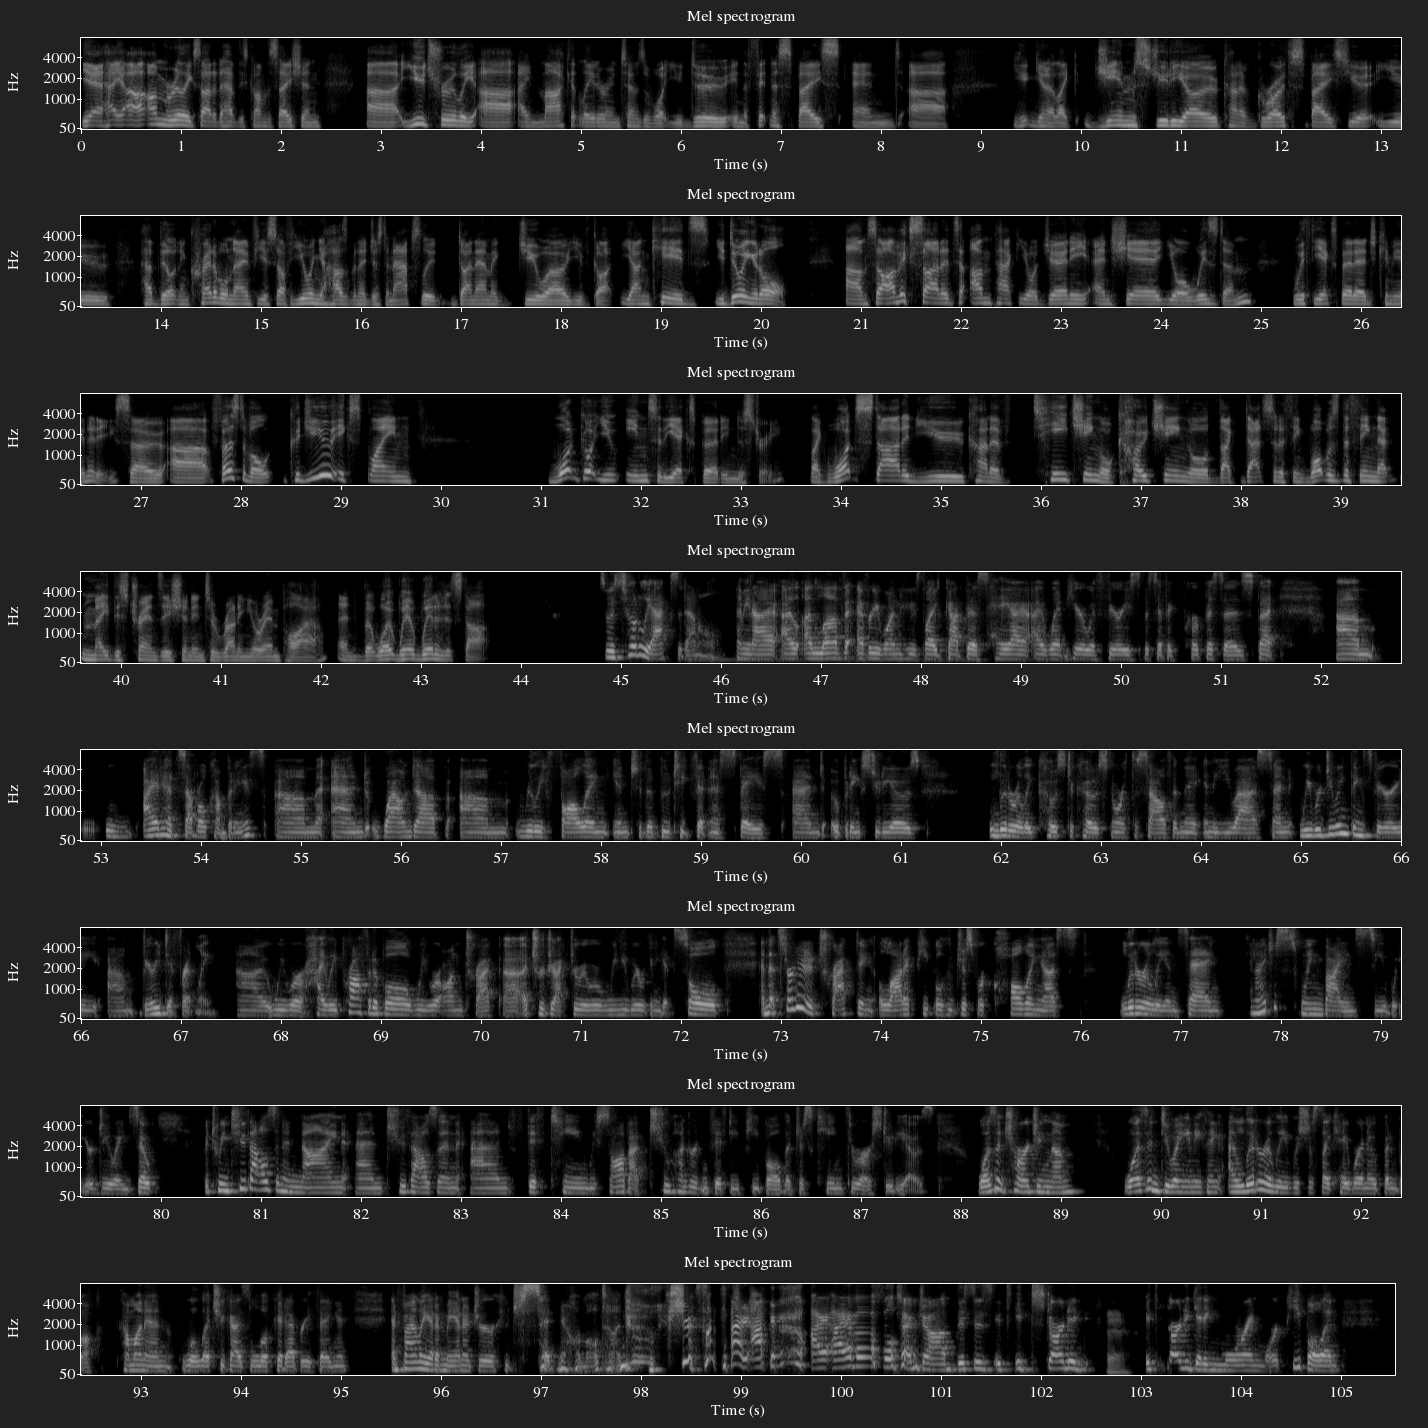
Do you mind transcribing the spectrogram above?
Yeah. Hey, I'm really excited to have this conversation. Uh, you truly are a market leader in terms of what you do in the fitness space and uh, you, you know like gym studio kind of growth space. You you have built an incredible name for yourself. You and your husband are just an absolute dynamic duo. You've got young kids. You're doing it all. Um, so I'm excited to unpack your journey and share your wisdom with the Expert Edge community. So, uh, first of all, could you explain what got you into the expert industry? Like, what started you kind of teaching or coaching or like that sort of thing? What was the thing that made this transition into running your empire? And but where where, where did it start? So it's totally accidental. I mean, I, I, I love everyone who's like got this. Hey, I, I went here with very specific purposes, but um, I had had several companies um, and wound up um, really falling into the boutique fitness space and opening studios literally coast to coast, north to south in the in the U.S. And we were doing things very um, very differently. Uh, we were highly profitable. We were on track uh, a trajectory where we knew we were going to get sold, and that started attracting a lot of people who just were calling us literally and saying, "Can I just swing by and see what you're doing?" So. Between 2009 and 2015, we saw about 250 people that just came through our studios. Wasn't charging them, wasn't doing anything. I literally was just like, hey, we're an open book. Come on in. We'll let you guys look at everything. And and finally I had a manager who just said, no, I'm all done. she was like, I, I, I have a full-time job. This is it, it started, yeah. it started getting more and more people. And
